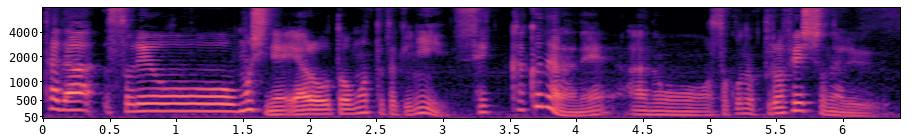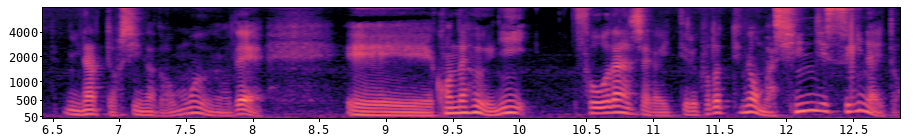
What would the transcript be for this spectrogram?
ただ、それをもしね、やろうと思った時に、せっかくならね、あの、そこのプロフェッショナルになってほしいなと思うので、えー、こんな風に相談者が言ってることっていうのを、まあ、信じすぎないと。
